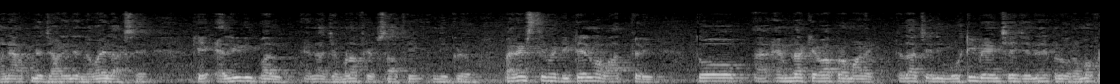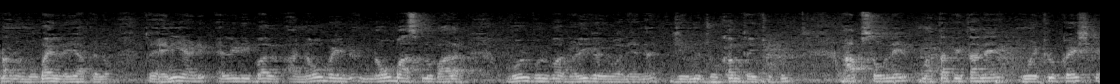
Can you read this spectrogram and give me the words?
અને આપને જાણીને નવાઈ લાગશે. કે એલઈડી બલ્બ એના જમણા ફેફસાથી નીકળ્યો. પેરેન્ટ્સથી મેં ડિટેલમાં વાત કરી. તો એમના કહેવા પ્રમાણે કદાચ એની મોટી બેન છે જેને પેલો રમકડાનો મોબાઈલ લઈ આપેલો, તો એની એલઈડી બલ્બ આ નવ મહિના નવ માસનું બાળક ભૂલ ભૂલમાં ગળી ગયું અને એને જીવનું જોખમ થઈ ચૂક્યું. આપ સૌને માતા પિતાને હું એટલું કહીશ કે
